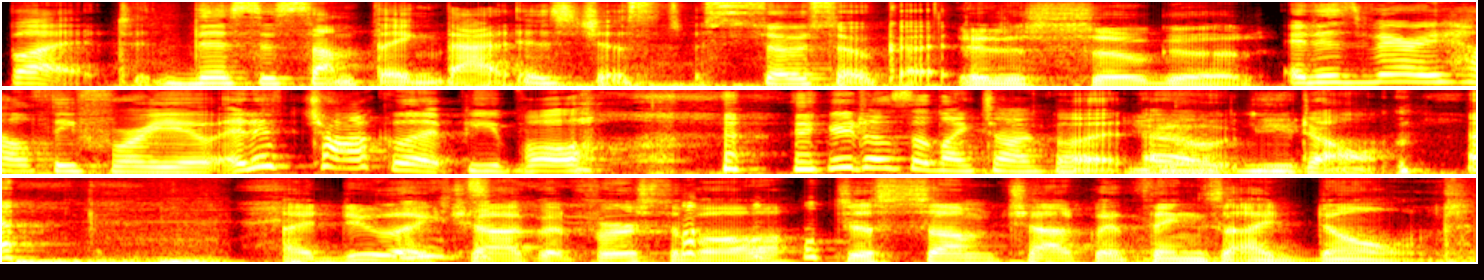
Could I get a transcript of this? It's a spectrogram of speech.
But this is something that is just so, so good. It is so good. It is very healthy for you. And it's chocolate, people. Who doesn't like chocolate? You oh, you you- don't. I do like chocolate, first of all. Just some chocolate things I don't.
